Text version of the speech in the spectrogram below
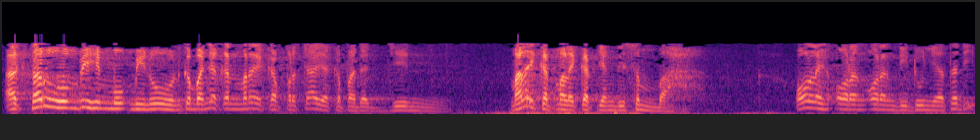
Aktsaruhum bihim mu'minun. Kebanyakan mereka percaya kepada jin. Malaikat-malaikat yang disembah oleh orang-orang di dunia tadi.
